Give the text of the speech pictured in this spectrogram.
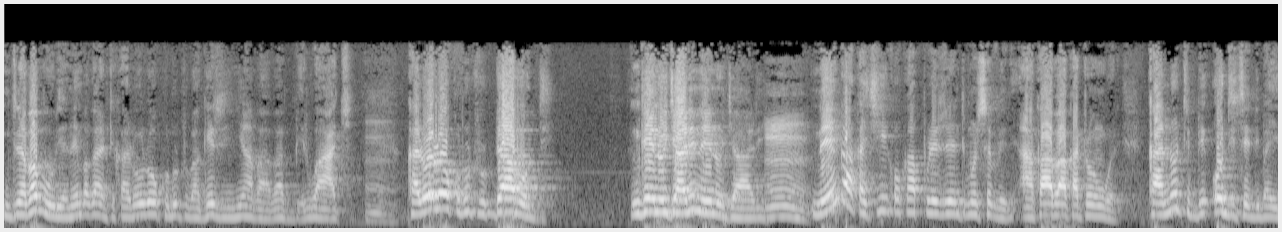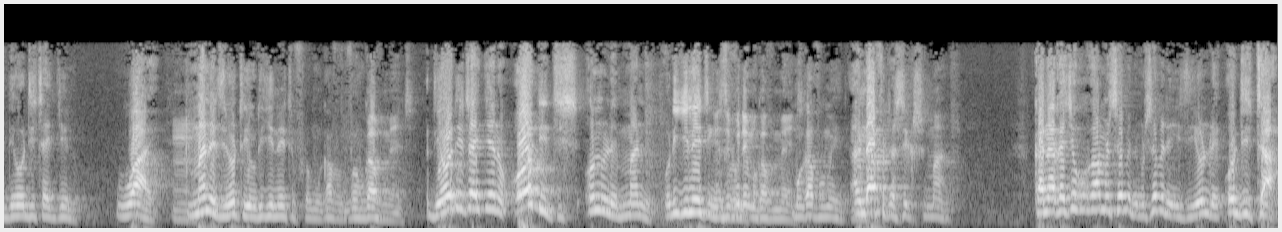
Nti nababuulira nembagaa nti kalolo okulutu bagezi nnyo abo ababbi lwaki? Kalolo okulutu dabodi ngeno gyali neeno gyali. Naye ngaakakiiko ka president museveni akaba akatongole cannot be audited by the auditor general. Why? Money did not originate from government. From government. The auditor general audits only money originating from- government. mu government. And after six months kana akakiiko ka museveni museveni is the only auditor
